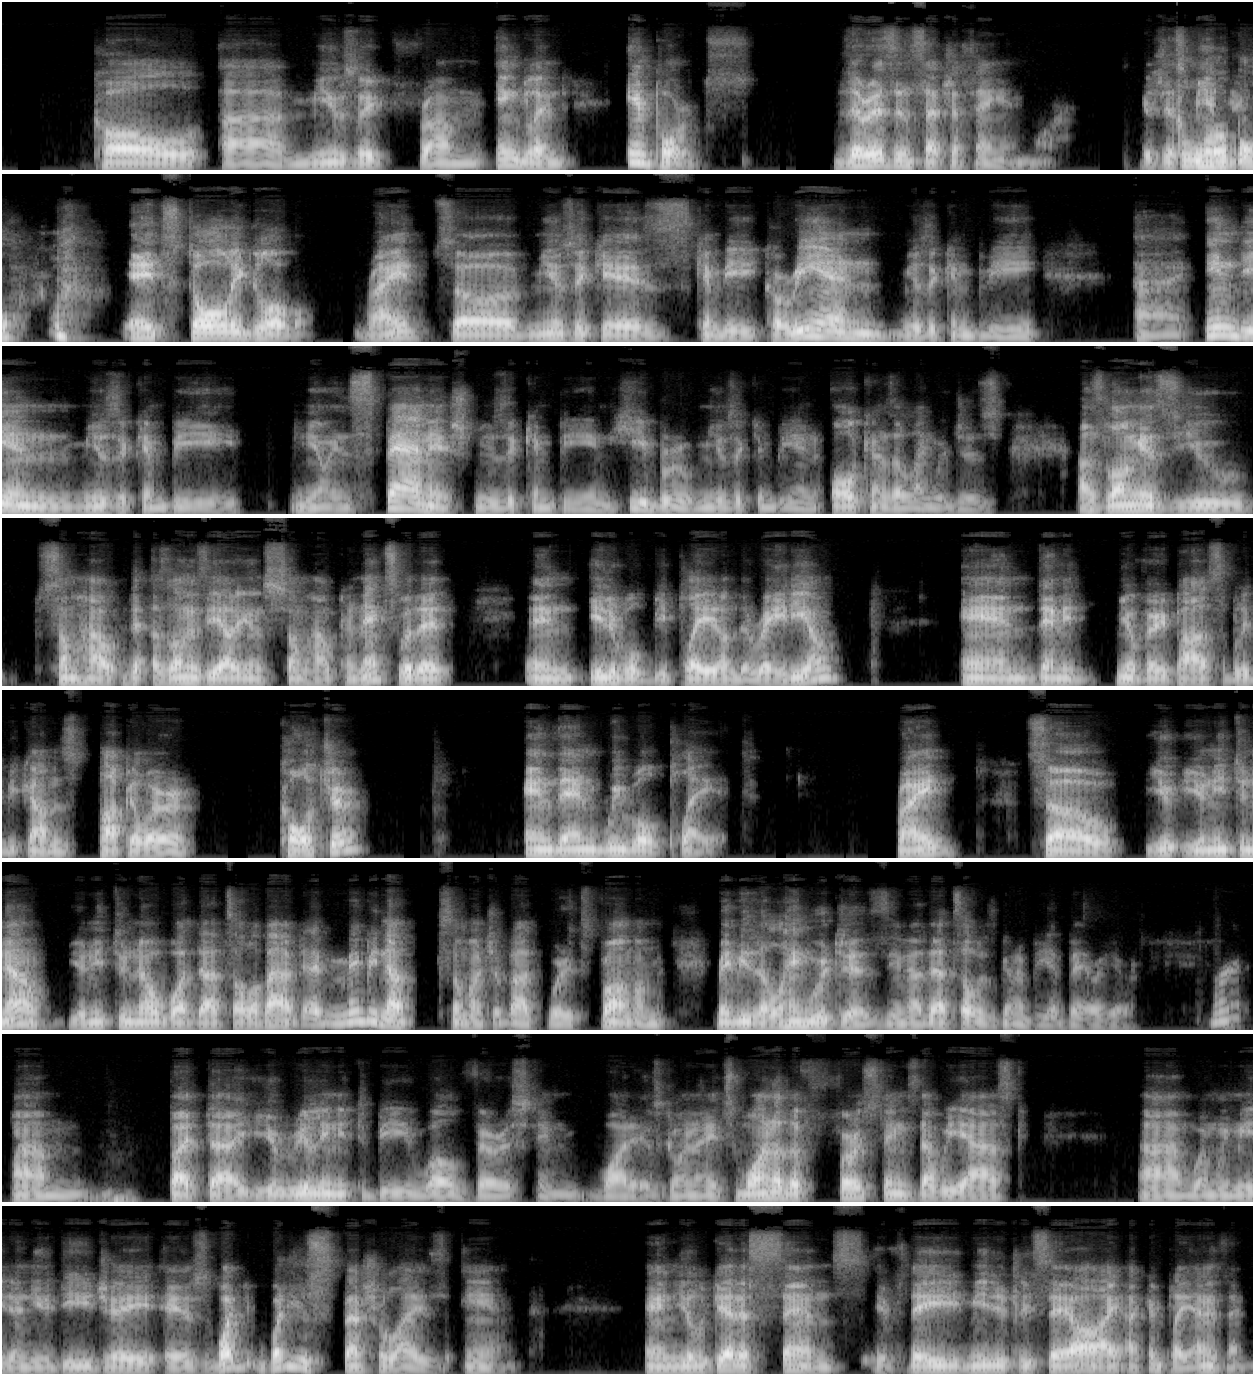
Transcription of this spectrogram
call uh, music from England imports. There isn't such a thing anymore. It's just global. Music. It's totally global, right? So music is can be Korean, music can be uh, Indian, music can be you know in spanish music can be in hebrew music can be in all kinds of languages as long as you somehow as long as the audience somehow connects with it and it will be played on the radio and then it you know very possibly becomes popular culture and then we will play it right? So you you need to know. You need to know what that's all about. And maybe not so much about where it's from or maybe the languages you know that's always going to be a barrier. Um, but uh, you really need to be well versed in what is going on. It's one of the first things that we ask uh, when we meet a new DJ is what what do you specialize in? And you'll get a sense if they immediately say, "Oh, I, I can play anything."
